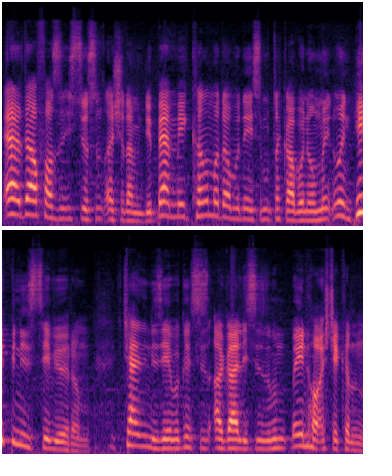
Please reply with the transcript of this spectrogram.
Eğer daha fazla istiyorsanız aşağıdan videoyu beğenmeyi, kanalıma da abone değilseniz mutlaka abone olmayı unutmayın. Hepinizi seviyorum. Kendinize iyi bakın. Siz agalisiniz unutmayın. Hoşçakalın.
